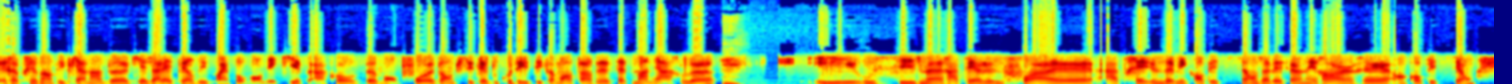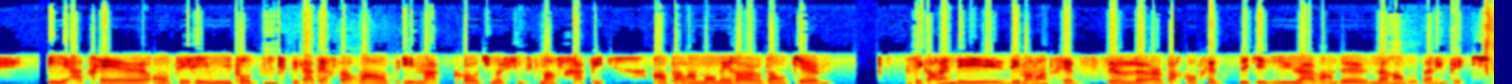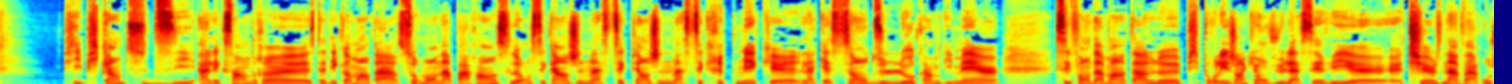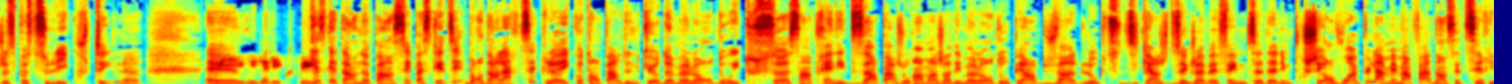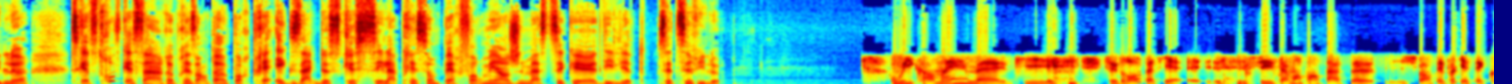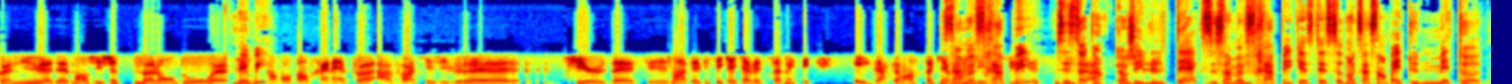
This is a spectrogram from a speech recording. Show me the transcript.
euh, représenter le Canada, que j'allais perdre des points pour mon équipe à cause de mon poids. Donc, c'était beaucoup des, commentaires de cette manière-là. Hmm. Et aussi, je me rappelle une fois, euh, après une de mes compétitions, j'avais fait une erreur en compétition. Et après, on s'est réunis pour discuter de la performance et ma coach m'a physiquement frappée en parlant de mon erreur. Donc, c'est quand même des, des moments très difficiles, un parcours très difficile que j'ai eu avant de me rendre aux Olympiques. Puis, puis quand tu dis, Alexandra, euh, c'était des commentaires sur mon apparence, là, on sait qu'en gymnastique puis en gymnastique rythmique, euh, la question du look, entre guillemets, euh, c'est fondamental. Là. Puis pour les gens qui ont vu la série Cheers Navarro, je sais pas si tu l'as écouté, là. Euh, oui, oui, j'allais écouter. Qu'est-ce que tu en as pensé? Parce que, tu sais, bon, dans l'article, là, écoute, on parle d'une cure de melon d'eau et tout ça, s'entraîner 10 heures par jour en mangeant des melons d'eau puis en buvant de l'eau. Puis tu dis, quand je disais que j'avais faim, il me disait d'aller me coucher. On voit un peu la même affaire dans cette série-là. Est-ce que tu trouves que ça représente un portrait exact de ce que c'est la pression de performer en gymnastique euh, d'élite, cette série-là? Oui, quand même. Euh, puis c'est drôle parce que euh, j'ai tellement pensé à ça. Je pensais pas que c'était connu euh, de manger juste du melon d'eau ben oui. quand on s'entraînait pas. Avant que j'ai vu le Cheers, c'est, je m'en rappelle plus c'est quelqu'un qui avait dit ça, mais c'est exactement ça que ça m'a frappé. C'est ça quand, quand j'ai lu le texte, ça m'a mm-hmm. frappé que c'était ça. Donc ça semble être une méthode.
